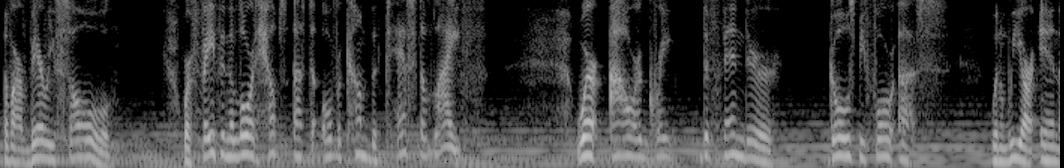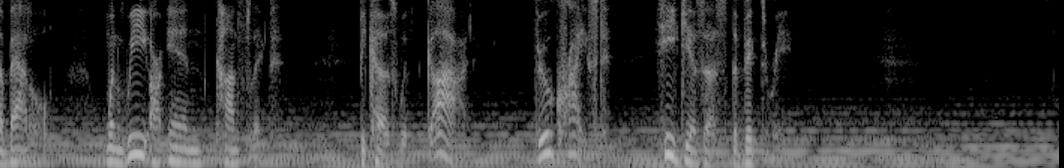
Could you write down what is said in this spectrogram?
of our very soul, where faith in the Lord helps us to overcome the test of life, where our great defender goes before us when we are in a battle, when we are in conflict. Because with God, through Christ, He gives us the victory.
